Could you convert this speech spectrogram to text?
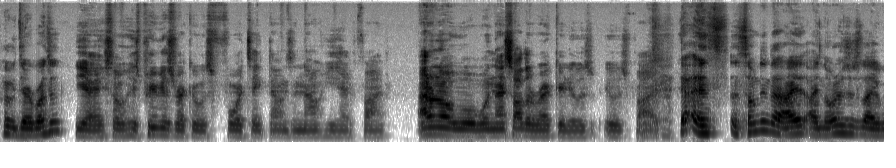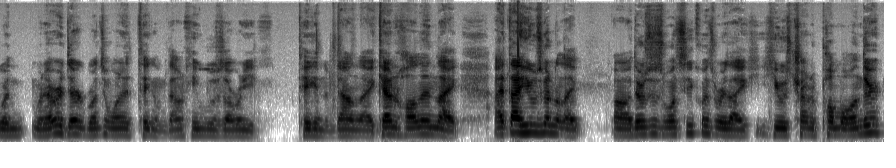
Who, Derek Brunson? Yeah, so his previous record was four takedowns, and now he had five. I don't know. Well, when I saw the record, it was it was five. Yeah, and, and something that I, I noticed is like when whenever Derek Brunson wanted to take him down, he was already taking him down. Like Kevin Holland, like I thought he was gonna like. Uh, there was this one sequence where like he was trying to pummel under.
